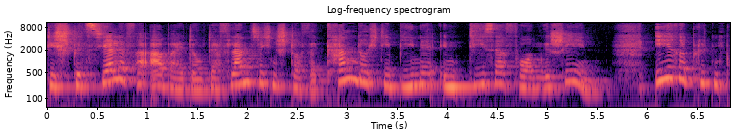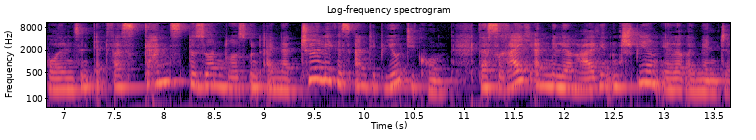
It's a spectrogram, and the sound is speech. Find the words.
Die spezielle Verarbeitung der pflanzlichen Stoffe kann durch die Biene in dieser Form geschehen. Ihre Blütenpollen sind etwas ganz Besonderes und ein natürliches Antibiotikum, das reich an Mineralien und Spurenelemente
